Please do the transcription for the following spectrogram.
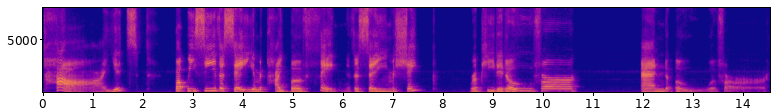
tides, but we see the same type of thing, the same shape repeated over and over.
